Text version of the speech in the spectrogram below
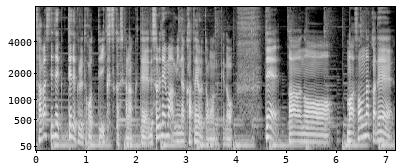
探して出て出てくるとこっていくつかしかなくてでそれでまあみんな偏ると思うんだけど。であのまあその中で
